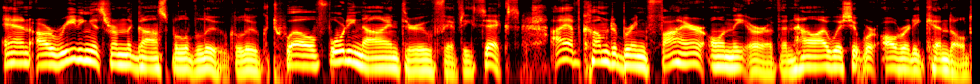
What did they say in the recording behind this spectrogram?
and our reading is from the Gospel of Luke, Luke 12, 49 through 56. I have come to bring fire on the earth, and how I wish it were already kindled.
